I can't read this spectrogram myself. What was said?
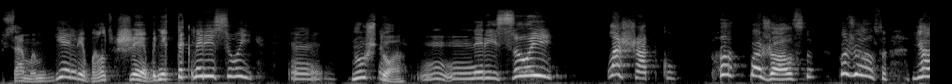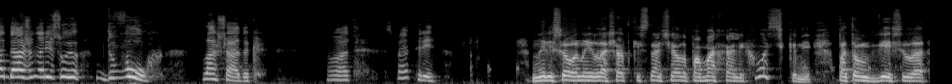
в самом деле волшебник, так нарисуй... э, ну что? нарисуй лошадку. Ха, пожалуйста, пожалуйста. Я даже нарисую двух лошадок. Вот, смотри. Нарисованные лошадки сначала помахали хвостиками, потом весело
